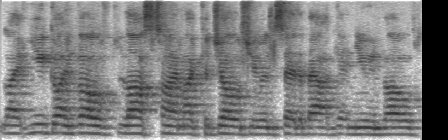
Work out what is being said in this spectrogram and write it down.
Like you got involved last time, I cajoled you and said about getting you involved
